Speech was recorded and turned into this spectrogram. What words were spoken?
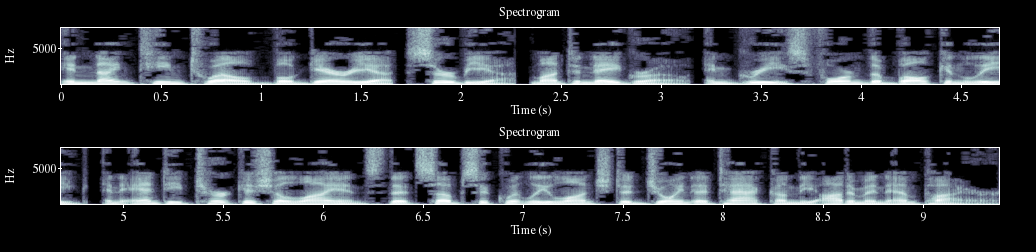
In 1912 Bulgaria, Serbia, Montenegro, and Greece formed the Balkan League, an anti-Turkish alliance that subsequently launched a joint attack on the Ottoman Empire.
